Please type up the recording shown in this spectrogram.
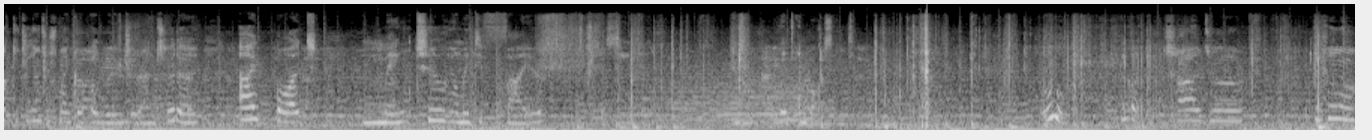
Adventure and today I bought Mingtu humidifier. Let's see. Mm-hmm. Let's unbox it. Ooh, we got the charger. Even a uh,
